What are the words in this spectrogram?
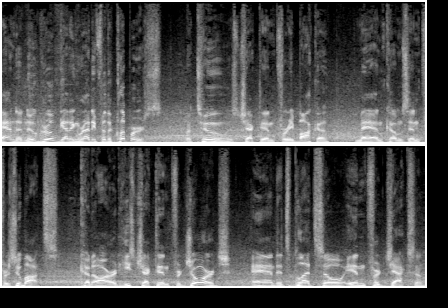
And a new group getting ready for the Clippers. Batum is checked in for Ibaka. Mann comes in for Zubac. Kennard, he's checked in for George. And it's Bledsoe in for Jackson.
